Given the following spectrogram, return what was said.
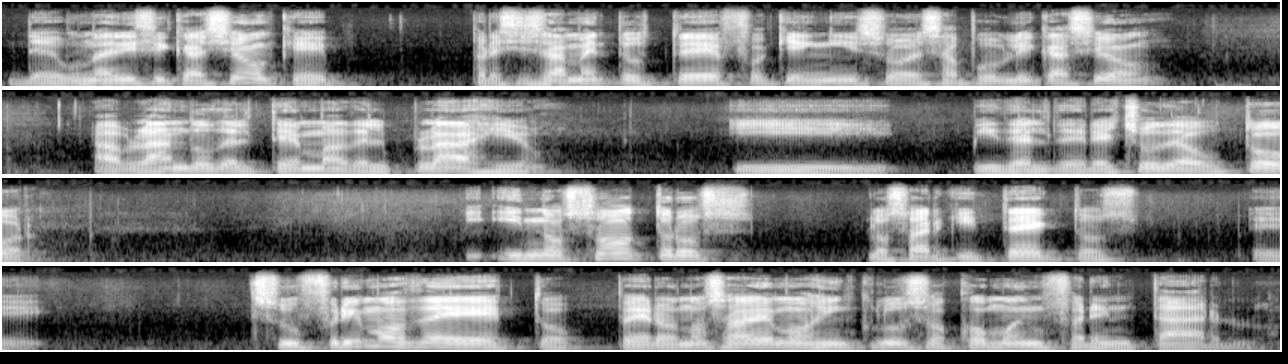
de una edificación que precisamente usted fue quien hizo esa publicación hablando del tema del plagio y, del derecho de autor. Y, nosotros, los arquitectos, eh, sufrimos de esto, pero no sabemos incluso cómo enfrentarlo.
